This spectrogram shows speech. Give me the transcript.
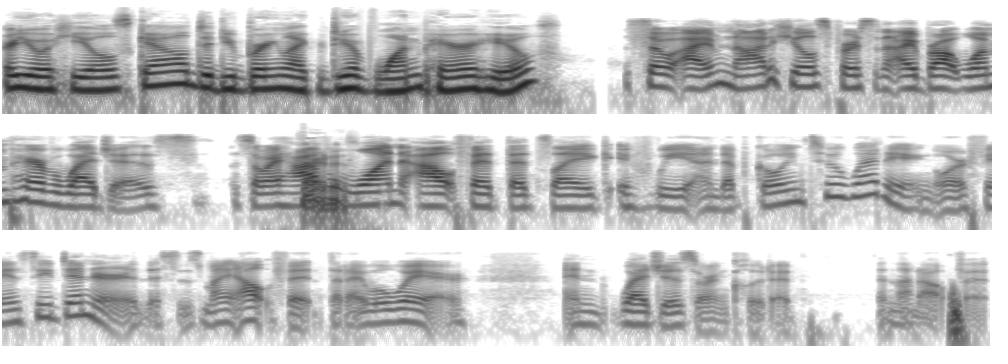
Are you a heels gal? Did you bring like? Do you have one pair of heels? So I'm not a heels person. I brought one pair of wedges. So I have one outfit that's like if we end up going to a wedding or a fancy dinner, this is my outfit that I will wear. And wedges are included in that outfit.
